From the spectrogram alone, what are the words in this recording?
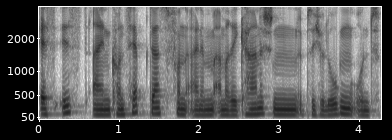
Es ist ein Konzept, das von einem amerikanischen Psychologen und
